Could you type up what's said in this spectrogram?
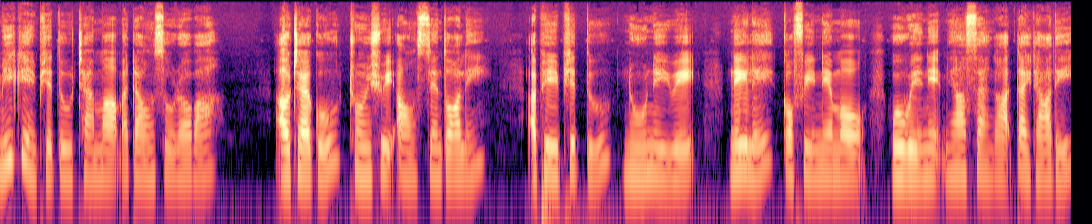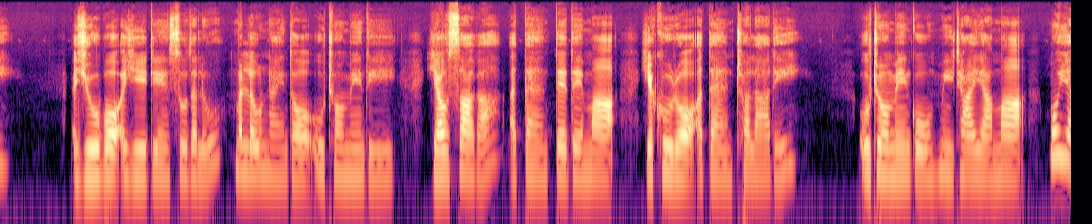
မိခင်ဖြစ်သူထံမှမတောင်းဆိုတော့ပါအောက်ထက်ကိုထွန်းရွှေအောင်ဆင်းသွားလင်အဖေဖြစ်သူနိုးနေ၍နေ့လေကော်ဖီနှင့်မုံဝေဝေနှင့်မြဆန်ကတိုက်ထားသည် အယိုးပေါ်အရေးတင်ဆိုသလိုမလုံနိုင်သောဦးထွန်းမင်းသည် ရောက်စကအတန်တဲတဲမှယခုတော့အတန်ထွက်လာသည်ဦးထွန်းမင်းကိုမိထားရမှမှုရ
